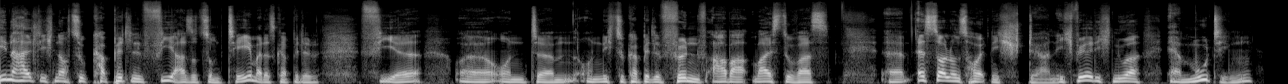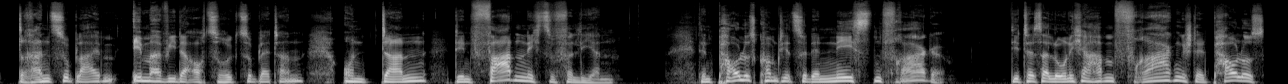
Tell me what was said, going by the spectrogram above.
inhaltlich noch zu Kapitel 4, also zum Thema des Kapitel 4 äh, und, ähm, und nicht zu Kapitel 5. Aber weißt du was? Äh, es soll uns heute nicht stören. Ich will dich nur ermutigen, dran zu bleiben, immer wieder auch zurückzublättern und dann den Faden nicht zu verlieren. Denn Paulus kommt hier zu der nächsten Frage. Die Thessalonicher haben Fragen gestellt. Paulus,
